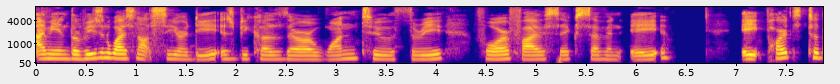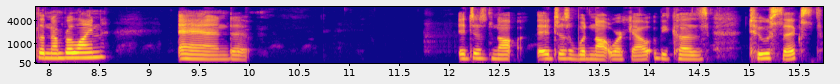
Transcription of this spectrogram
I mean, the reason why it's not C or D is because there are one, two, three, four, five, six, seven, eight, eight parts to the number line. And it just not it just would not work out because two sixths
